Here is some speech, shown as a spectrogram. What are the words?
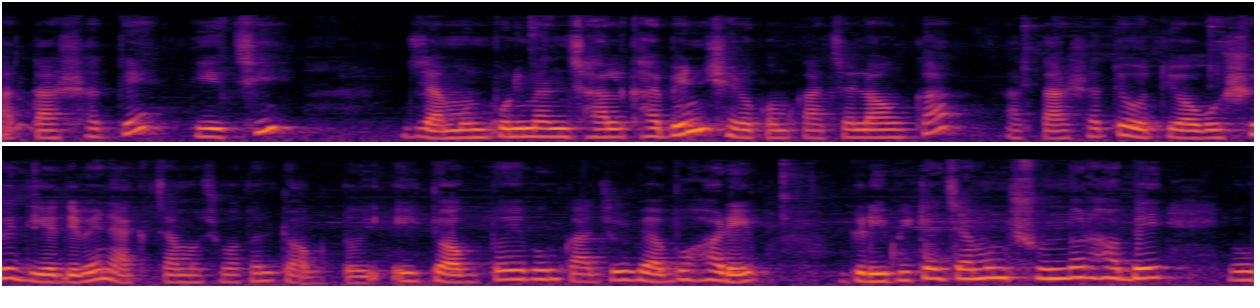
আর তার সাথে দিয়েছি, যেমন পরিমাণ ঝাল খাবেন সেরকম কাঁচা লঙ্কা। আর তার সাথে অতি অবশ্যই দিয়ে দেবেন এক চামচ মতন টক দই। এই টক দই এবং কাজুর ব্যবহারে গ্রেভিটা যেমন সুন্দর হবে এবং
